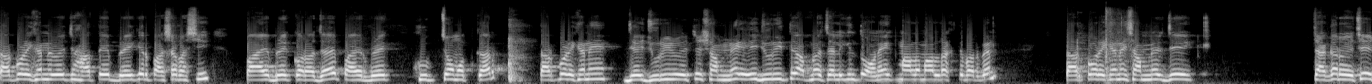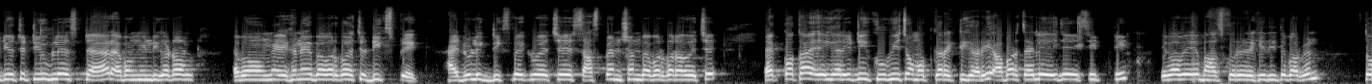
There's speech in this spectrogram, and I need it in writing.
তারপর এখানে রয়েছে হাতে ব্রেকের পাশাপাশি পায়ে ব্রেক করা যায়। পায়ের ব্রেক খুব চমৎকার। তারপর এখানে যে ঝুড়ি রয়েছে সামনে, এই ঝুড়িতে আপনার চাইলে কিন্তু অনেক মালামাল রাখতে পারবেন। তারপর এখানে সামনের যে চাকা রয়েছে, এটি হচ্ছে টিউবলেস টায়ার এবং ইন্ডিকেটর এবং এখানে ব্যবহার করা হচ্ছে disc brake. Hydraulic disc brake রয়েছে, সাসপেনশন ব্যবহার করা হয়েছে। এক কথা এই গাড়িটি খুবই চমৎকার একটি গাড়ি। আবার চাইলে এই যে সিটটি এভাবে ভাঁজ করে রেখে দিতে পারবেন। তো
